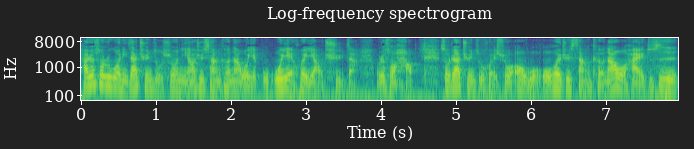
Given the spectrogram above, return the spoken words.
他就说：“如果你在群组说你要去上课，那我也不我也会要去，这样我就说好，所以我就在群组回说，哦，我我会去上课，然后我还就是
